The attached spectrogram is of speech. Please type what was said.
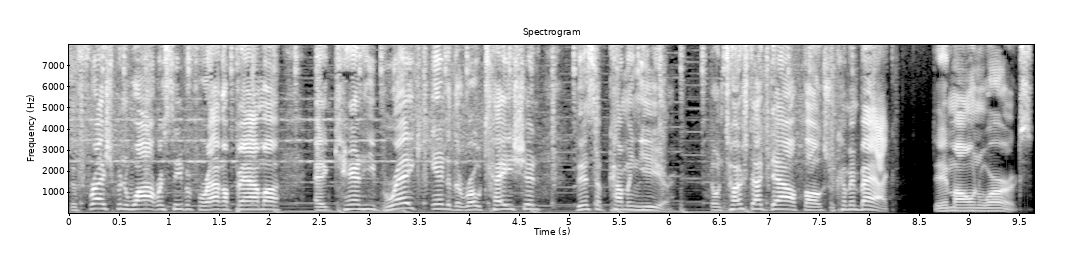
the freshman wide receiver for Alabama, and can he break into the rotation this upcoming year? Don't touch that dial, folks. We're coming back In My Own Words.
